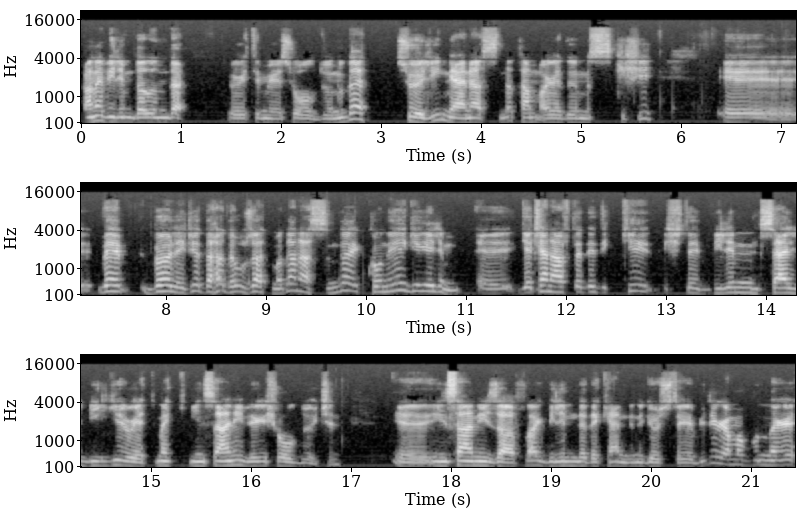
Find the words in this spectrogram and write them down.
ana bilim dalında öğretim üyesi olduğunu da söyleyeyim. Yani aslında tam aradığımız kişi. Ee, ve böylece daha da uzatmadan aslında konuya girelim. Ee, geçen hafta dedik ki işte bilimsel bilgi üretmek insani bir iş olduğu için e, insani zaaflar bilimde de kendini gösterebilir ama bunları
